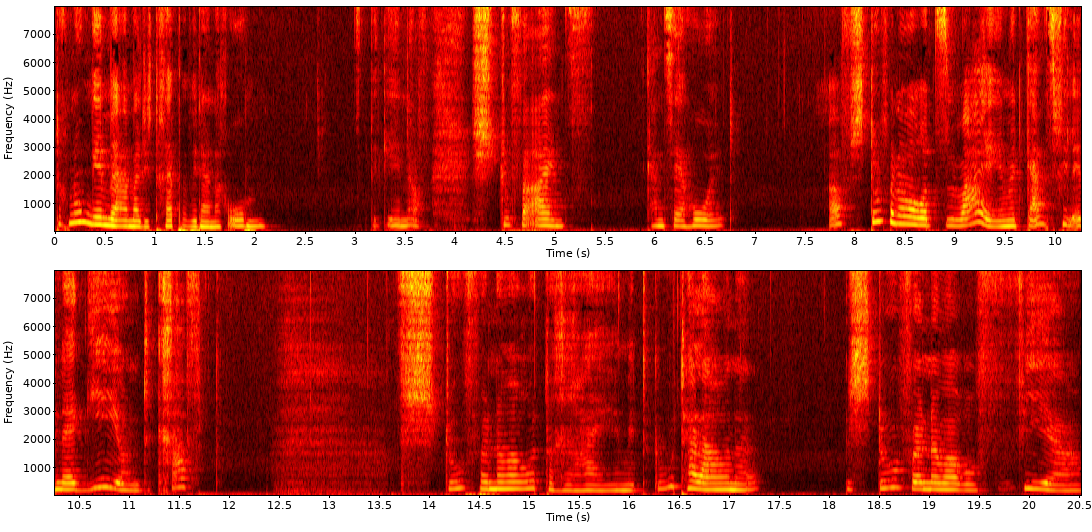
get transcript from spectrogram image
Doch nun gehen wir einmal die Treppe wieder nach oben. Wir gehen auf Stufe 1, ganz erholt. Auf Stufe Nummer 2 mit ganz viel Energie und Kraft. Stufe Nummer 3 mit guter Laune. Stufe Nummer 4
